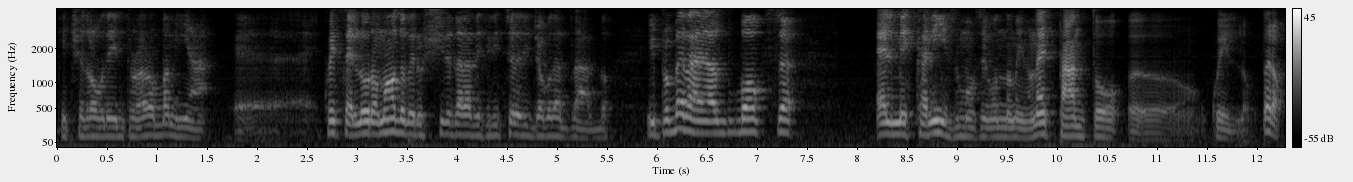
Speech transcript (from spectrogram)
che ci trovo dentro la roba mia. eh, questo è il loro modo per uscire dalla definizione di gioco d'azzardo. Il problema della loot box è il meccanismo, secondo me, non è tanto eh, quello. Però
